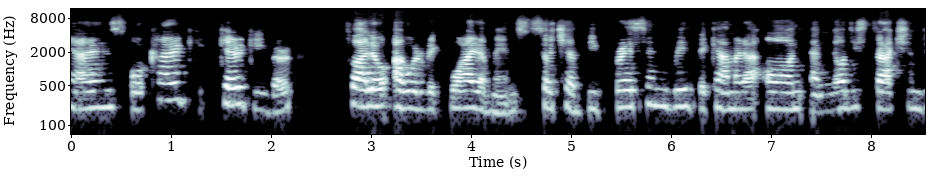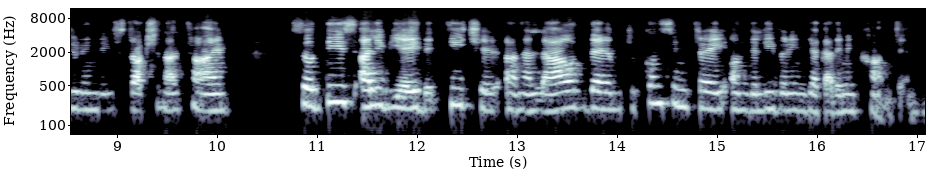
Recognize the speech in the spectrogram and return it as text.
parents or care- caregiver follow our requirements, such as be present with the camera on and no distraction during the instructional time. So this alleviate the teacher and allow them to concentrate on delivering the academic content.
